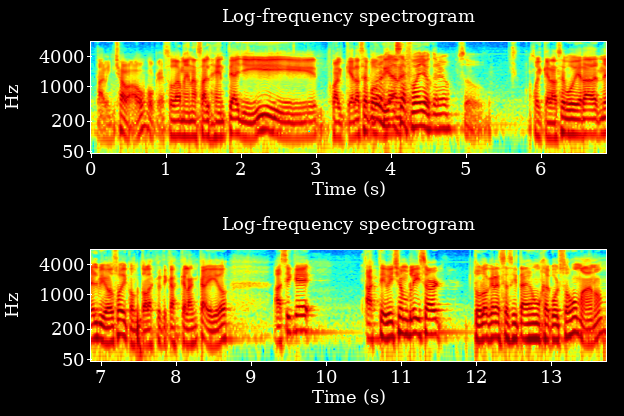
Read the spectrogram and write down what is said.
está bien chavado, porque eso de amenazar gente allí, cualquiera se Pero podría... ya se fue, yo creo. So, Cualquiera se pudiera dar nervioso y con todas las críticas que le han caído. Así que Activision Blizzard, tú lo que necesitas es un recursos humanos.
